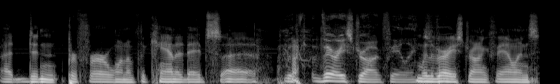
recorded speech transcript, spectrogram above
uh, didn't prefer one of the candidates uh, With very strong feelings. with very strong feelings.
